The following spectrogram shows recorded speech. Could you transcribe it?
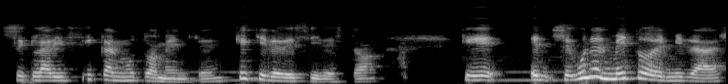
se clarifican mutuamente. ¿Qué quiere decir esto? Que según el método del Midrash,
